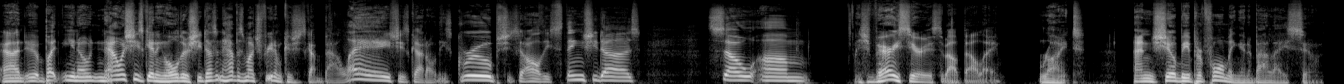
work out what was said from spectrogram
And uh, but you know, now as she's getting older, she doesn't have as much freedom because she's got ballet, she's got all these groups, she's got all these things she does. So, um, she's very serious about ballet, right? And she'll be performing in a ballet soon.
